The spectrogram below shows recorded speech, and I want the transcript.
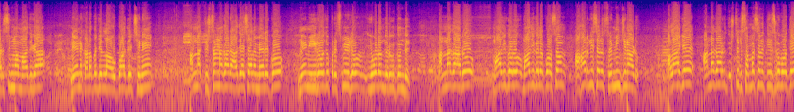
నరసింహ మాదిగా నేను కడప జిల్లా ఉపాధ్యక్షుని. అన్న కృష్ణన్న గారి ఆదేశాల మేరకు మేము ఈరోజు ప్రెస్ మీట్ ఇవ్వడం జరుగుతుంది. అన్నగారు మాదిగలు మాదిగల కోసం అహర్నిశలు శ్రమించినాడు. అలాగే అన్నగారి దృష్టికి సమస్యను తీసుకుపోతే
